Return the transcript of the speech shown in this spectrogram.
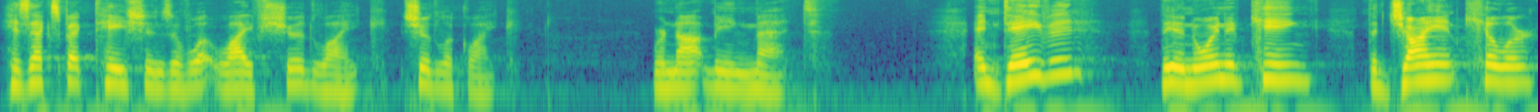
his expectations of what life should like should look like were not being met. And David, the anointed king, the giant killer,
